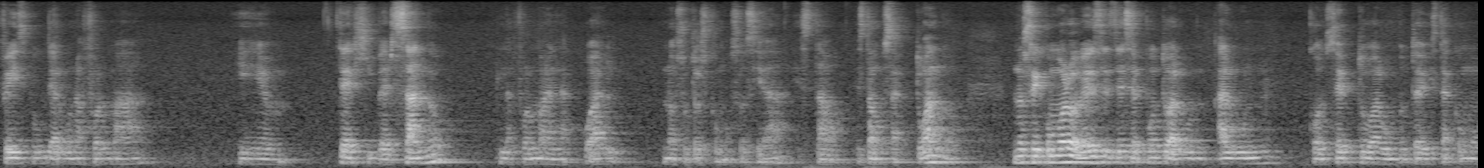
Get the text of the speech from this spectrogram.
Facebook de alguna forma eh, tergiversando la forma en la cual nosotros como sociedad estamos, estamos actuando. No sé cómo lo ves desde ese punto, algún, algún concepto, algún punto de vista, cómo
